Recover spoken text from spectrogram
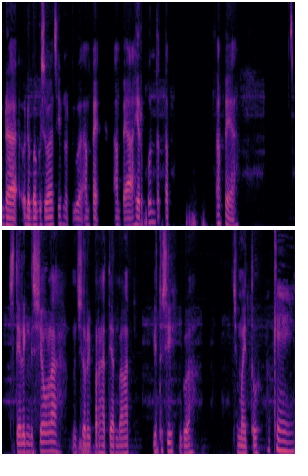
udah udah bagus banget sih menurut gue. Sampai sampai akhir pun tetap apa ya? Stealing the show lah, mencuri perhatian banget. Itu sih gue. Cuma itu. Oke.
